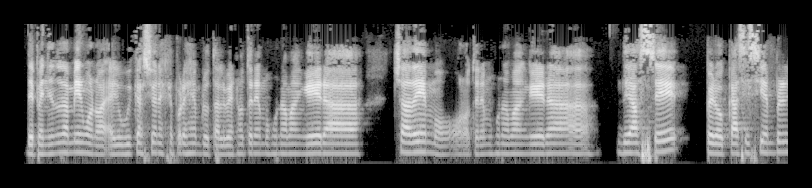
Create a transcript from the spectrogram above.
Dependiendo también, bueno, hay ubicaciones que, por ejemplo, tal vez no tenemos una manguera Chademo o no tenemos una manguera de AC, pero casi siempre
